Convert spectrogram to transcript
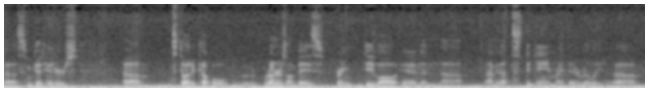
uh, some good hitters. Um, still had a couple runners on base, bring D Law in, and uh, I mean that's the game right there, really. Um,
